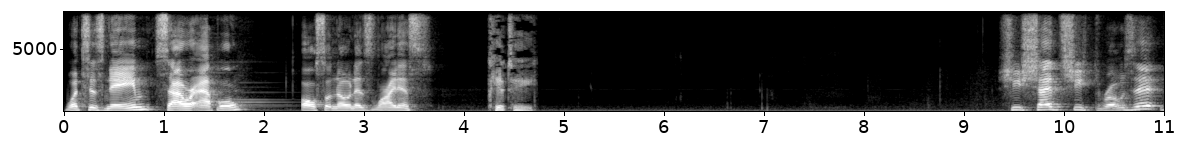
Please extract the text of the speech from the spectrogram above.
What's his name? Sour Apple, also known as Linus. Kitty. She said she throws it.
